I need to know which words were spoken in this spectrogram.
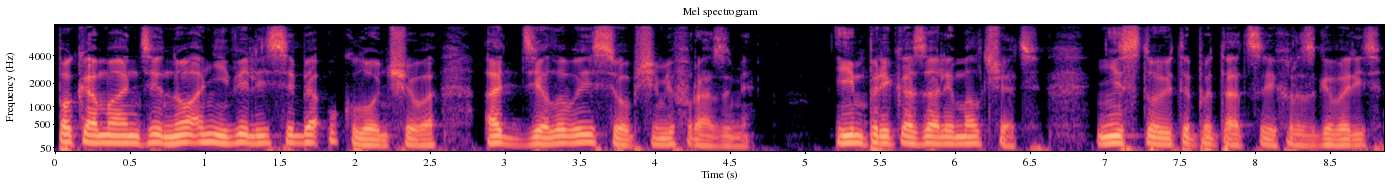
по команде, но они вели себя уклончиво, отделываясь общими фразами. Им приказали молчать. Не стоит и пытаться их разговорить.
